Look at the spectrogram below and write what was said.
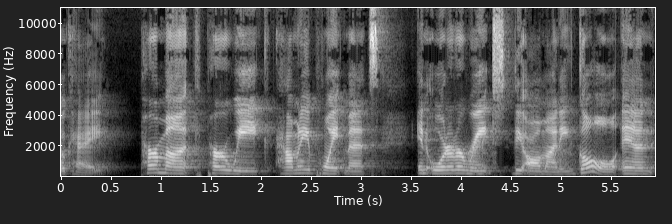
okay, per month, per week, how many appointments in order to reach the almighty goal. And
